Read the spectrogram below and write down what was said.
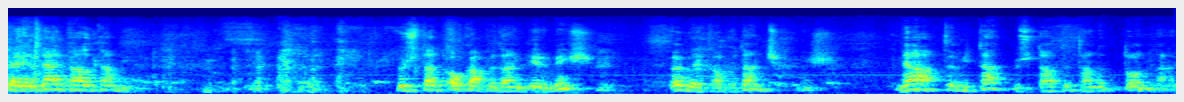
Yerinden kalkamıyor. Üstad o kapıdan girmiş, öbür kapıdan çıkmış. Ne yaptı Mithat? Üstadı tanıttı onlara.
